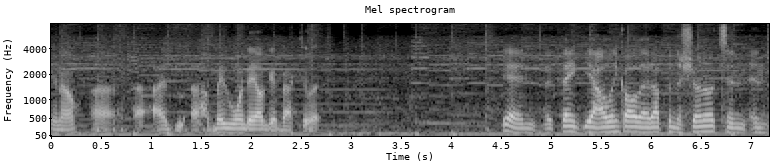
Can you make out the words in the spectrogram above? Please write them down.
you know, uh, I uh, maybe one day I'll get back to it. Yeah, and thank yeah, I'll link all that up in the show notes. And, and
